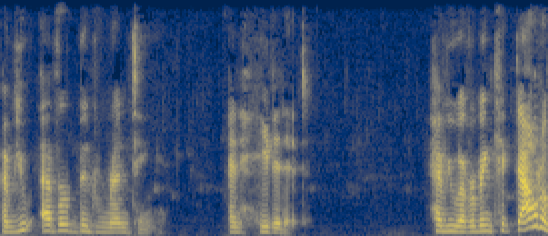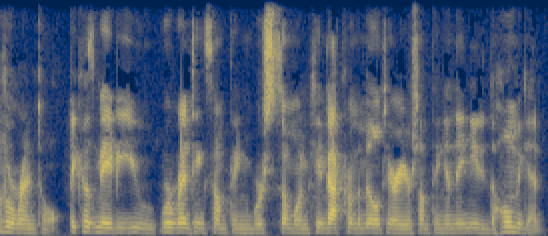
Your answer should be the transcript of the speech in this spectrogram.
Have you ever been renting and hated it? Have you ever been kicked out of a rental because maybe you were renting something where someone came back from the military or something and they needed the home again?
